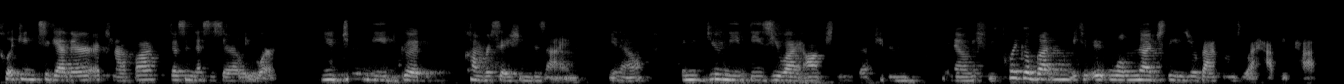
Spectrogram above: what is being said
clicking together a chatbot doesn't necessarily work. You do need good conversation design you know and you do need these ui options that can you know, if you click a button, it, it will nudge the user back onto a happy path.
